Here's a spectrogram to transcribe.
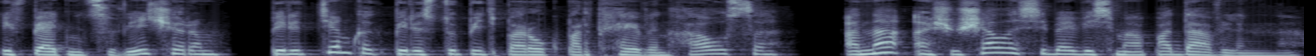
И в пятницу вечером, перед тем, как переступить порог Портхейвен-хауса, она ощущала себя весьма подавленно.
